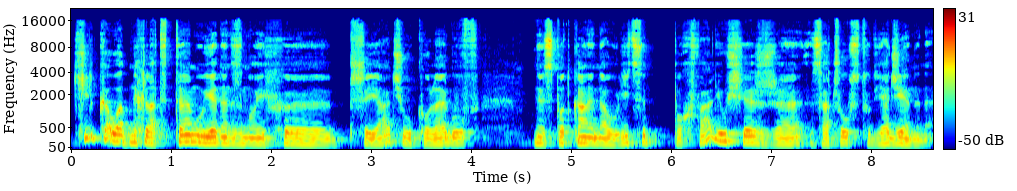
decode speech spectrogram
kilka ładnych lat temu jeden z moich y, przyjaciół, kolegów, y, spotkany na ulicy, pochwalił się, że zaczął studia dzienne.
